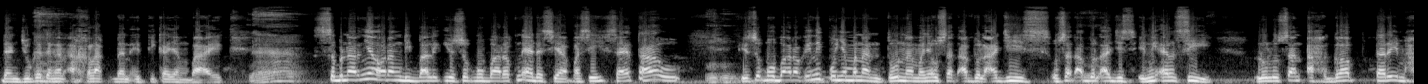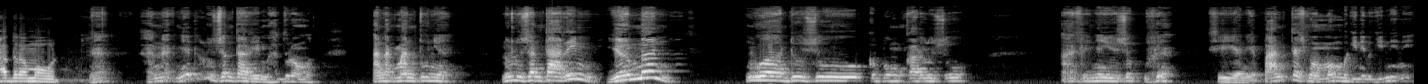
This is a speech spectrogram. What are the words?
dan juga dengan akhlak dan etika yang baik. Nah, Sebenarnya orang di balik Yusuf Mubarak ini ada siapa sih? Saya tahu. Yusuf Mubarak ini punya menantu namanya Ustadz Abdul Aziz. Ustadz Abdul Aziz ini LC, lulusan Ahgab Tarim Hadramaut. nah, anaknya lulusan Tarim Hadramut. Anak mantunya lulusan Tarim Yaman. Waduh, Sup, kebongkar lu, Sup. Aslinya Yusuf, sian ya. Pantas ngomong begini-begini nih.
